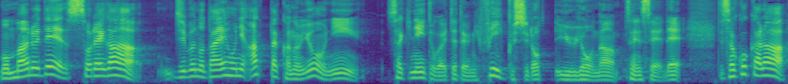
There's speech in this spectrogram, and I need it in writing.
もうまるでそれが自分の台本にあったかのように先にイトが言ってたようにフェイクしろっていうような先生で。でそこから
